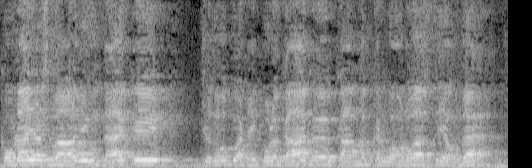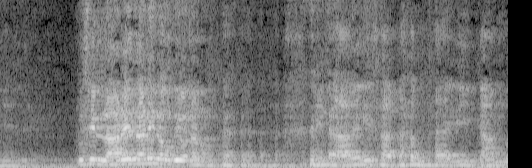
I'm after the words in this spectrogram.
ਕੌੜਾ ਜਿਹਾ ਸਵਾਲ ਵੀ ਹੁੰਦਾ ਹੈ ਕਿ ਜਦੋਂ ਤੁਹਾਡੇ ਕੋਲ ਗਾਹਕ ਕੰਮ ਕਰਵਾਉਣ ਵਾਸਤੇ ਆਉਂਦਾ ਹੈ ਜੀ ਜੀ। ਤੁਸੀਂ ਲਾਰੇ ਦਾ ਨਹੀਂ ਲਾਉਂਦੇ ਉਹਨਾਂ ਨੂੰ? ਨਹੀਂ ਨਾਲ ਨਹੀਂ ਸਾਡਾ ਹੁੰਦਾ ਹੈ ਵੀ ਕੰਮ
